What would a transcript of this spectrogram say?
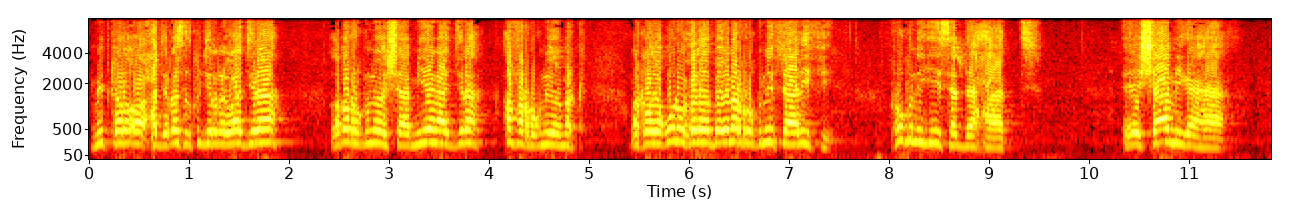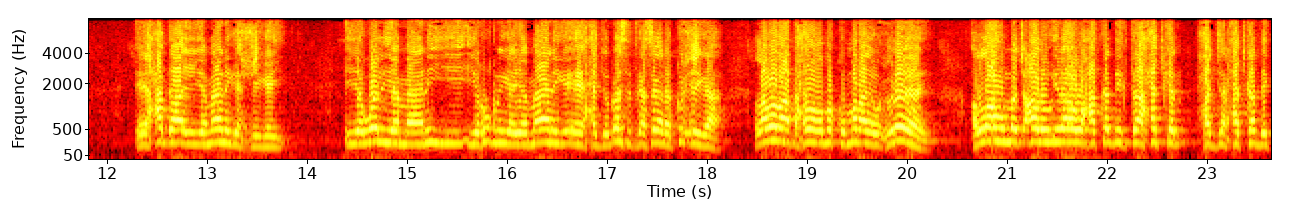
Mid kale oo xajar asad ku jirana waa jiraa laba rukni oo shaamiyena jira. Afar rukni o marka. Marka wa yaqulu wuxuu leeyahy bayna arukni thaalithi ruknigii saddexaad. Ee shaamiga ahaa ee xaggaa iyo yamaaniga xigay iyo walyamaaniyi iyo rukniga yamaaniga ee xajaru asadka isagana ku xiga labadaa dhexdooda markuu marayo wuxuu leeyahay allahuma ajcalu ilaah waxaad ka dhigtaa xajkan xajan xaj ka dhig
